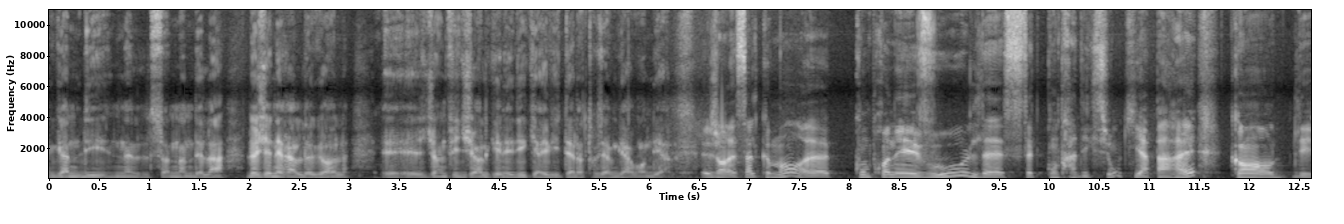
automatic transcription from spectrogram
Gandhi, Nelson Mandela, le général de Gaulle et John Fitzgerald Kennedy qui a évité la Troisième Guerre mondiale. Jean Lassalle, comment euh, comprenez-vous cette contradiction qui apparaît quand les-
